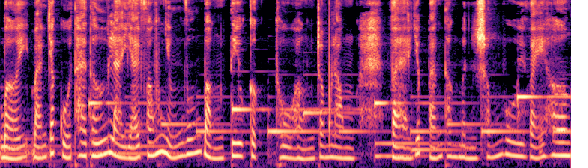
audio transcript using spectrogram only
bởi bản chất của tha thứ là giải phóng những vướng bận tiêu cực thù hận trong lòng và giúp bản thân mình sống vui vẻ hơn.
